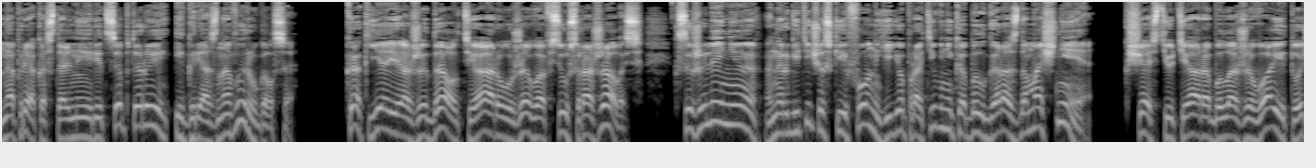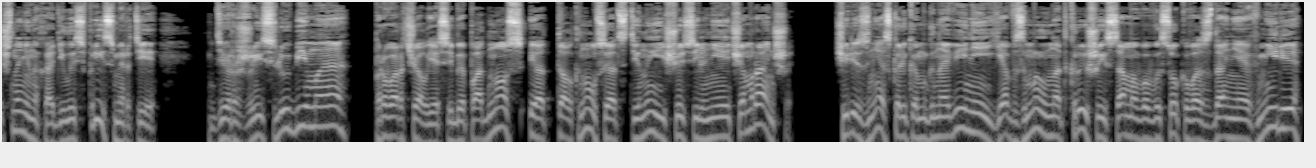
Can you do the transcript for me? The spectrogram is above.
напряг остальные рецепторы и грязно выругался. Как я и ожидал, Тиара уже вовсю сражалась. К сожалению, энергетический фон ее противника был гораздо мощнее. К счастью, Тиара была жива и точно не находилась при смерти. «Держись, любимая», – проворчал я себе под нос и оттолкнулся от стены еще сильнее, чем раньше. Через несколько мгновений я взмыл над крышей самого высокого здания в мире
